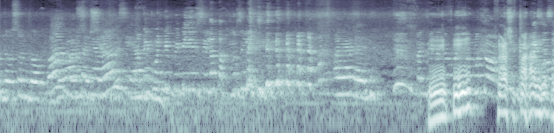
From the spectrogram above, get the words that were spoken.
Pasundo-sundo pa. Mga sosyal. Sabi ko, hindi pwede sila, tatlo sila. Kaya rin. Mhm. Nasimahan mo to.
